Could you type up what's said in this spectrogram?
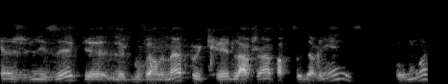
je lisais que le gouvernement peut créer de l'argent à partir de rien. Pour moi,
